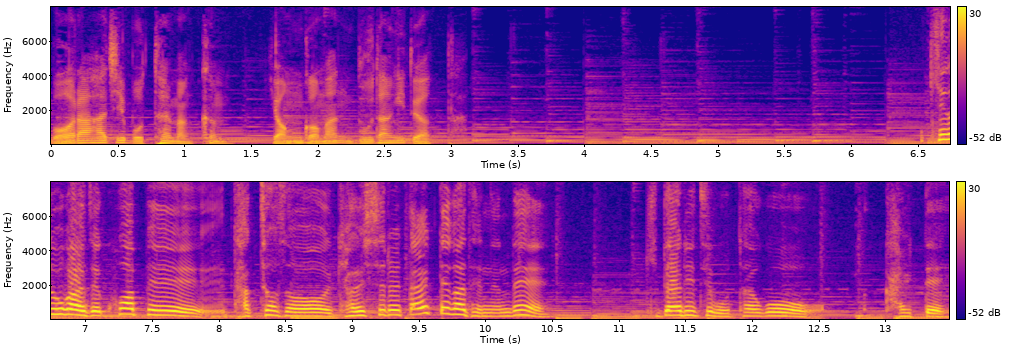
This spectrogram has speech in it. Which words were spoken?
뭐라 하지 못할 만큼 영검한 무당이 되었다. 기도가 이제 코앞에 닥쳐서 결실을 딸 때가 됐는데 기다리지 못하고 갈 때,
